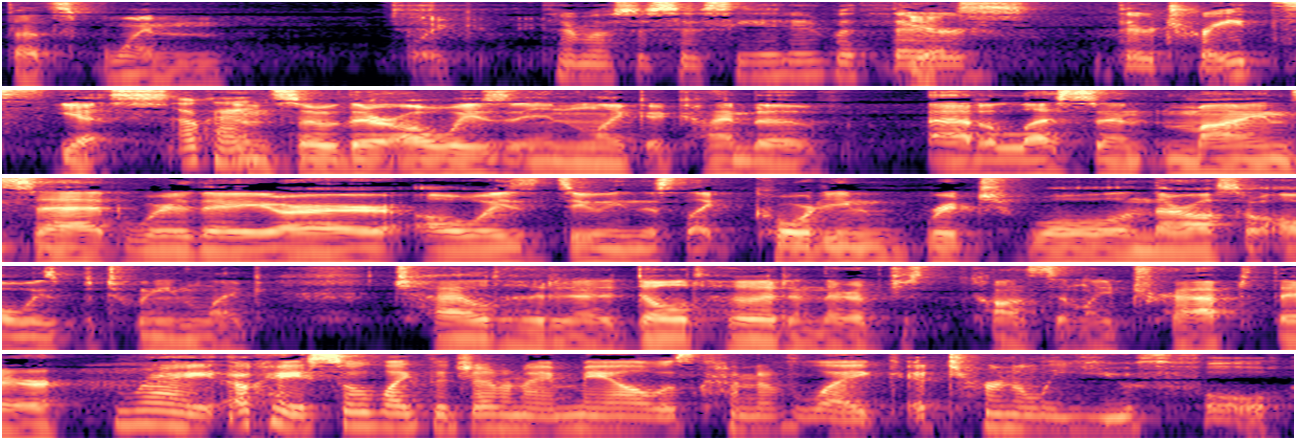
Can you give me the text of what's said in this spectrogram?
that's when like They're most associated with their Yes. their traits. yes Okay. and so they're always in like a kind of adolescent mindset where they are always doing this like courting ritual and they're also always between like childhood and adulthood and they're just constantly trapped there Right. Okay. So like the Gemini male was kind of like eternally youthful.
